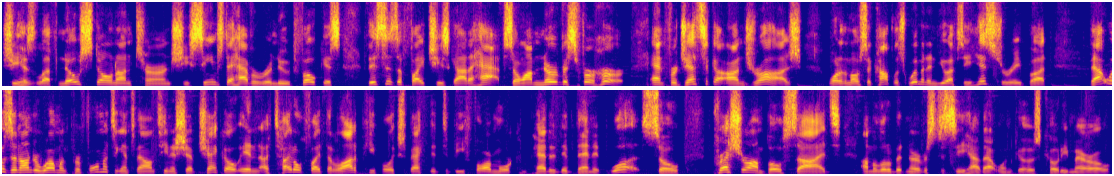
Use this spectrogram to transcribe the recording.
She has left no stone unturned. She seems to have a renewed focus. This is a fight she's got to have. So I'm nervous for her and for Jessica Andrade, one of the most accomplished women in UFC history. But that was an underwhelming performance against Valentina Shevchenko in a title fight that a lot of people expected to be far more competitive than it was. So pressure on both sides. I'm a little bit nervous to see how that one goes. Cody Merrow,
